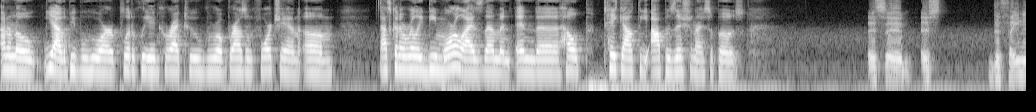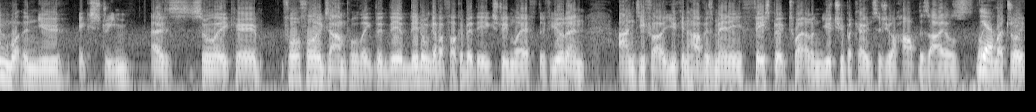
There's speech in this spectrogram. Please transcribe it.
I don't know, yeah, the people who are politically incorrect who grew up browsing 4chan, um, that's gonna really demoralize them and and uh, help take out the opposition, I suppose. It's uh, it's defining what the new extreme is. So like uh, for for example, like they, they they don't give a fuck about the extreme left. If you're in Antifa, you can have as many Facebook, Twitter, and YouTube accounts as your heart desires. Like Yeah. literally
